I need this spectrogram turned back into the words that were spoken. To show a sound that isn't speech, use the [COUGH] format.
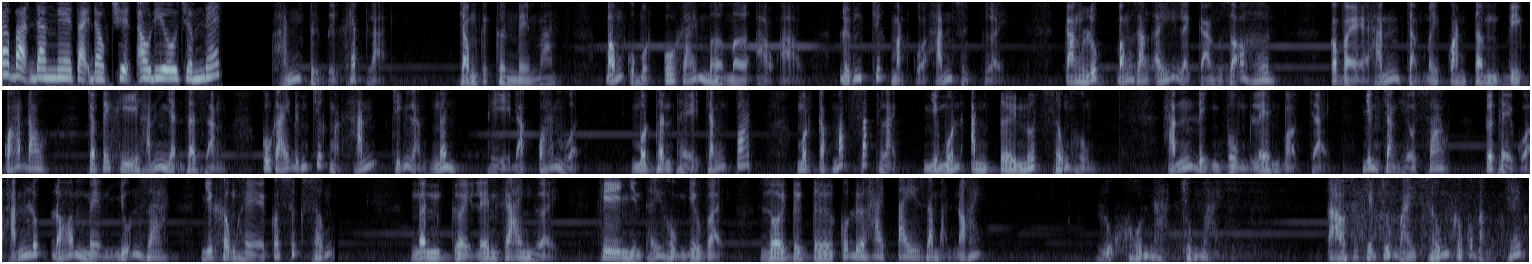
Các bạn đang nghe tại đọc audio net Hắn từ từ khép lại. Trong cái cơn mê man, bóng của một cô gái mờ mờ ảo ảo đứng trước mặt của hắn rồi cười. Càng lúc bóng dáng ấy lại càng rõ hơn. Có vẻ hắn chẳng mấy quan tâm vì quá đau, cho tới khi hắn nhận ra rằng cô gái đứng trước mặt hắn chính là Ngân thì đã quá muộn. Một thân thể trắng toát, một cặp mắt sắc lạnh như muốn ăn tươi nuốt sống Hùng. Hắn định vùng lên bỏ chạy, nhưng chẳng hiểu sao, cơ thể của hắn lúc đó mềm nhũn ra như không hề có sức sống. Ngân cười lên gai người khi nhìn thấy Hùng như vậy, rồi từ từ cô đưa hai tay ra mà nói: "Lũ khốn nạn chúng mày, tao sẽ khiến chúng mày sống không có bằng chết,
